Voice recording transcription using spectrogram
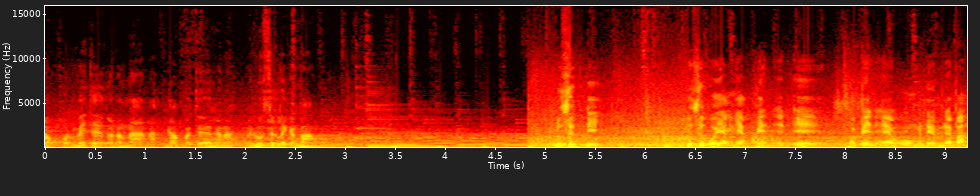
สองคนไม่เจอกันตั้งนานนะกลับมาเจอกันนะไม่รู้สึกอะไรกันบ้าง รู้สึกดิรู้สึกว่ายังอยากเปลี่ยน SA มาเป็น LO เหมือนเดิมได้ปะ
